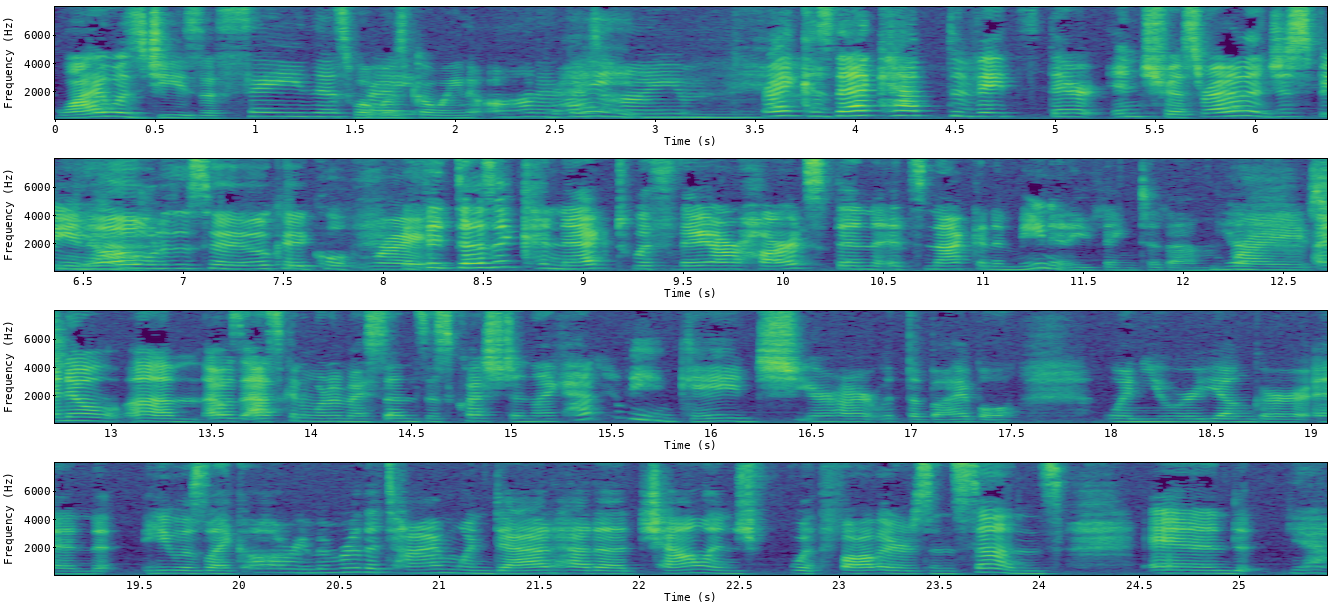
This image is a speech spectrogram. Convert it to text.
Why was Jesus saying this? What was going on at Right. the time? Right, because that captivates their interest rather than just being, Yeah. oh, what does it say? Okay, cool. Right. If it doesn't connect with their hearts, then it's not going to mean anything to them. Right. I know um, I was asking one of my sons this question like, how do we engage your heart with the Bible? When you were younger and he was like oh remember the time when dad had a challenge with fathers and sons and Yeah.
